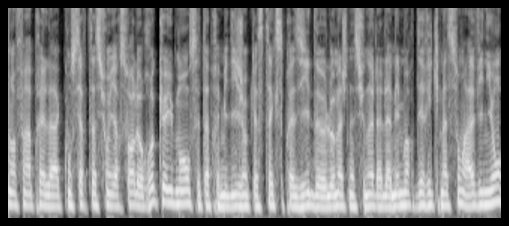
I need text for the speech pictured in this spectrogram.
Enfin, après la concertation hier soir, le recueillement cet après-midi, Jean Castex préside l'hommage national à la mémoire d'Éric Masson à Avignon.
